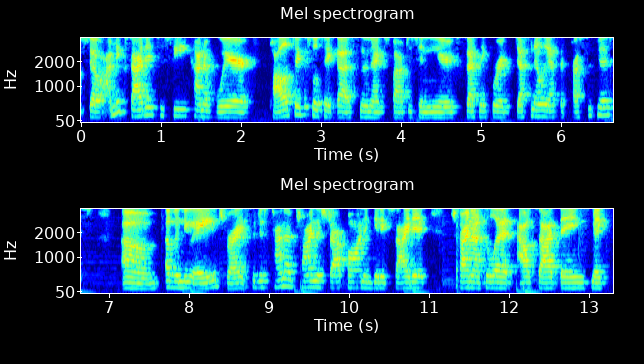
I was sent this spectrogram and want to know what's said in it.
so I'm excited to see kind of where politics will take us in the next five to 10 years because I think we're definitely at the precipice um, of a new age, right? So just kind of trying to strap on and get excited, try not to let outside things make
